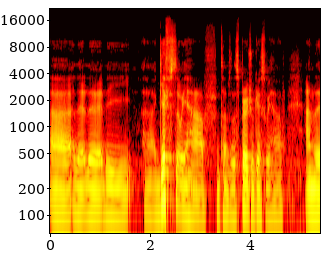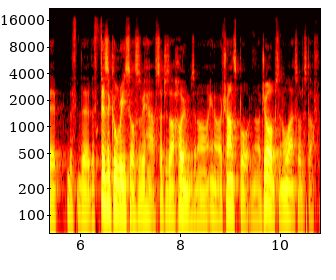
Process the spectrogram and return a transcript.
uh, the, the, the uh, gifts that we have in terms of the spiritual gifts we have, and the, the, the, physical resources we have, such as our homes and our, you know, our transport and our jobs and all that sort of stuff.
